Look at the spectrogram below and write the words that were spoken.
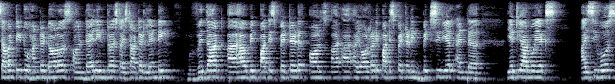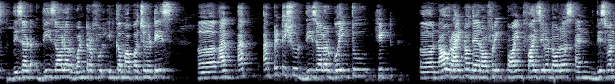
70 to 100 dollars on daily interest i started lending. With that i have been participated also i, I already participated in bit serial and uh, atrox icos these are these all are wonderful income opportunities. Uh, i'm i'm i'm pretty sure these all are going to hit uh, now right now they are offering 0.50 dollars and this one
